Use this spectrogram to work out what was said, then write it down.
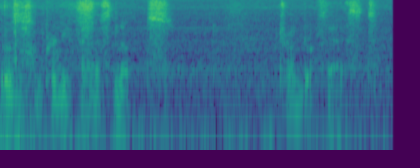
Those are some pretty fast notes. Drugged up fast.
